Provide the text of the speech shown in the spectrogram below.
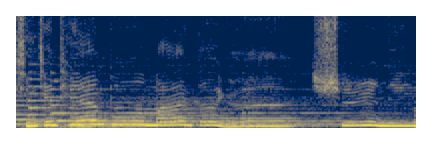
心间填不满的缘，是你。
